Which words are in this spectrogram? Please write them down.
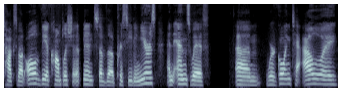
talks about all of the accomplishments of the preceding years and ends with um, We're going to alloy,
